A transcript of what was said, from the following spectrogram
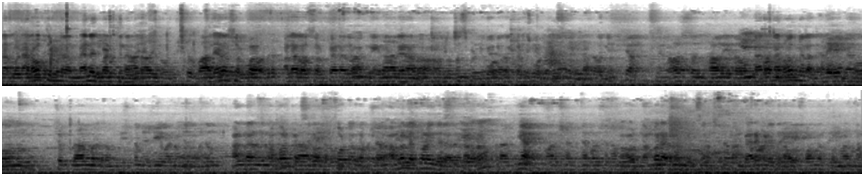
ನಾನು ನಾನು ಹೋಗ್ತೀನಿ ನಾನು ಮ್ಯಾನೇಜ್ ಮಾಡ್ತೀನಿ ಅಲ್ಲಿ. ಸ್ವಲ್ಪ ಅಲ್ಲಲ್ಲ ಸ್ವಲ್ಪ ಏನಾದ್ರು ಹಾಕಿ ನಾನು ಹೆಚ್ಚಿಸ್ಬಿಟ್ಟು ಕಳಿಸ್ಕೊಡ್ತೀನಿ. ಮಾಡ್ತೀನಿ ನಾನು ನಾನು ಹೋದ್ಮೇಲೆ ಅಲ್ಲೇ ಅಲ್ಲಿ ನನ್ನ ನಂಬರ್ ಕಳಿಸಿ ಫೋಟೋಗ್ರಾಫರ್ ಆಮೇಲೆ ಎತ್ಕೊಂಡಿದ್ದಾರೆ ಅವರು ಅವ್ರ ನಂಬರ್ ಯಾರು ಕಳಿಸಿ ನಾನು ಬೇರೆ ಕಡೆ ಇದ್ದೀನಿ ಅವ್ರ ಫೋನ್ ಫೋನ್ ಮಾಡ್ತೀನಿ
